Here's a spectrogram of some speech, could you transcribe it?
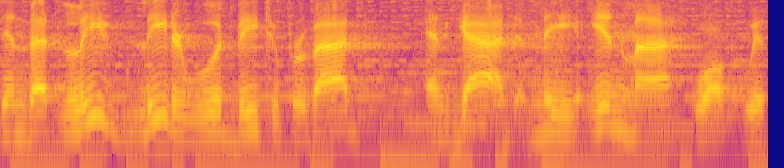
then that lead, leader would be to provide and guide me in my walk with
